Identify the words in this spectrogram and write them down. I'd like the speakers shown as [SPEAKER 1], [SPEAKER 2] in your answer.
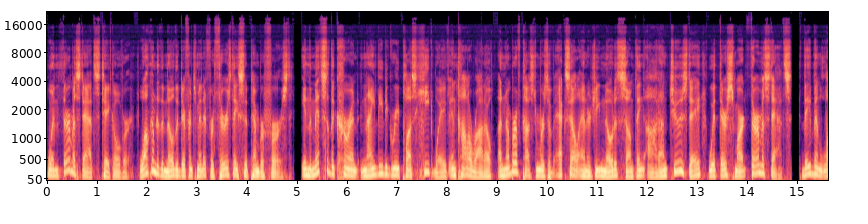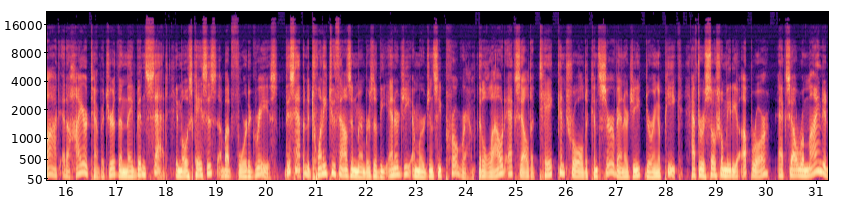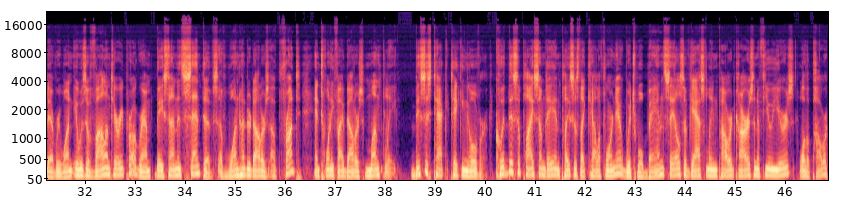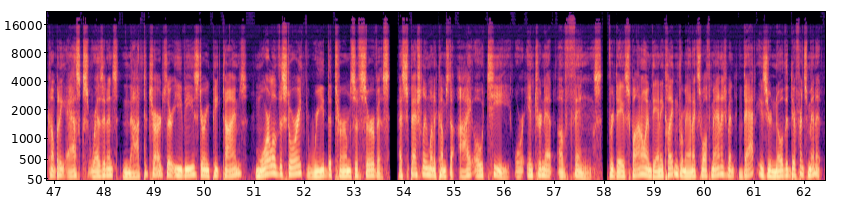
[SPEAKER 1] when thermostats take over. Welcome to the Know the Difference Minute for Thursday, September 1st. In the midst of the current 90 degree plus heat wave in Colorado, a number of customers of Xcel Energy noticed something odd on Tuesday with their smart thermostats. They've been locked at a higher temperature than they'd been set, in most cases about 4 degrees. This happened to 22,000 members of the Energy Emergency Program that allowed Xcel to take control to conserve energy during a peak. After a social media uproar, Xcel reminded everyone it was a voluntary program based on incentives of $100 upfront and $25 monthly. This is tech taking over. Could this apply someday in places like California, which will ban sales of gasoline powered cars in a few years, while the power company asks residents not to charge their EVs during peak times? Moral of the story read the terms of service, especially when it comes to IoT or Internet of Things. For Dave Spano, I'm Danny Clayton from Annex Wealth Management. That is your Know the Difference Minute.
